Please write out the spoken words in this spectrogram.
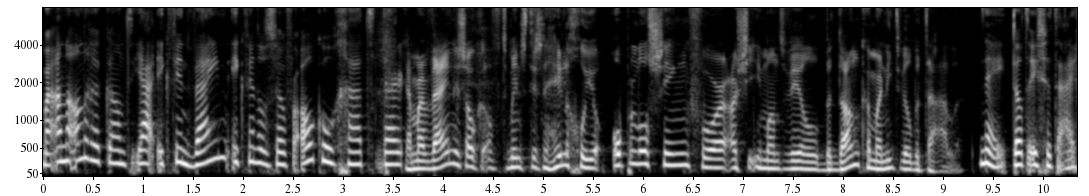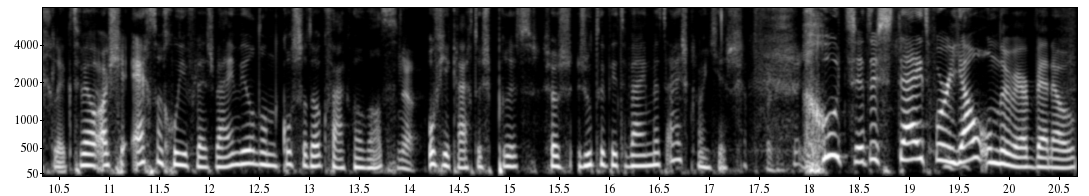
Maar aan de andere kant, ja, ik vind wijn, ik vind dat het over alcohol gaat. Daar... Ja, maar wijn is ook, of tenminste, het is een hele goede oplossing voor als je iemand wil bedanken, maar niet wil betalen. Nee, dat is het eigenlijk. Terwijl ja. als je echt een goede fles wijn wil, dan kost dat ook vaak wel wat. Ja. Of je krijgt dus prut, zoals zoete witte wijn met ijsklontjes. Goed, het is tijd voor jouw onderwerp, Benno.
